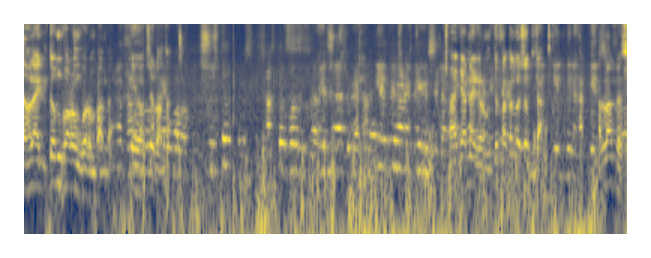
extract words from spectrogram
তাহলে একদম গরম গরম পাবেন এই হচ্ছে কথা। হ্যাঁ কেন গরম? তুই কথা কইছত কা আল্লাহ হাফেজ।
